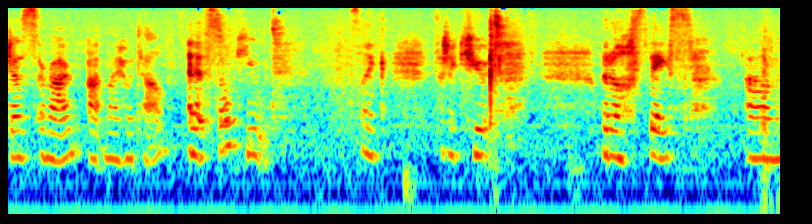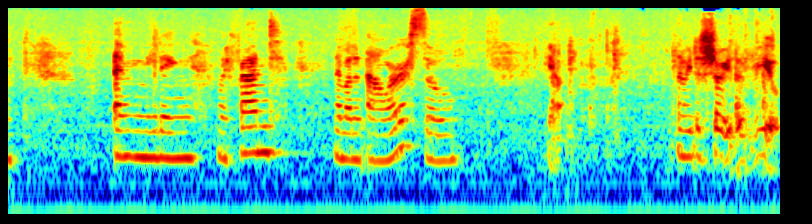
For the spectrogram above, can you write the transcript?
just arrived at my hotel and it's so cute. It's like such a cute little space. Um, I'm meeting my friend in about an hour, so yeah. Let me just show you the view.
